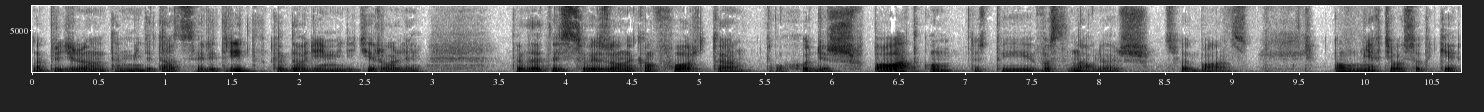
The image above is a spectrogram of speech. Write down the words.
определенные там медитации, ретрит, когда в день медитировали, когда ты из своей зоны комфорта уходишь в палатку, то есть ты восстанавливаешь свой баланс. Но мне хотелось все-таки,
